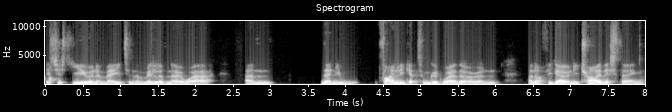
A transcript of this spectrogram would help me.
it's just you and a mate in the middle of nowhere and then you finally get some good weather and and off you go and you try this thing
